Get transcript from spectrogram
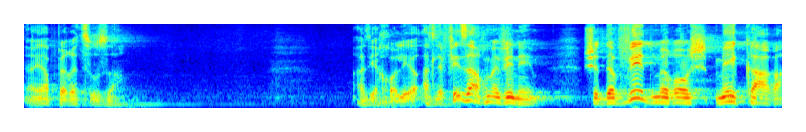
היה פרץ תזוזה. אז יכול להיות, אז לפי זה אנחנו מבינים שדוד מראש, מעיקרא,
